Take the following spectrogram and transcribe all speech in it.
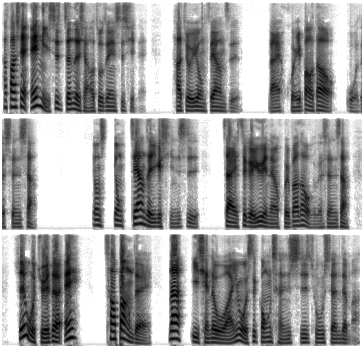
他发现，哎，你是真的想要做这件事情，哎，他就用这样子来回报到我的身上，用用这样的一个形式。在这个月呢，回报到我的身上，所以我觉得，哎，超棒的，哎。那以前的我啊，因为我是工程师出身的嘛，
